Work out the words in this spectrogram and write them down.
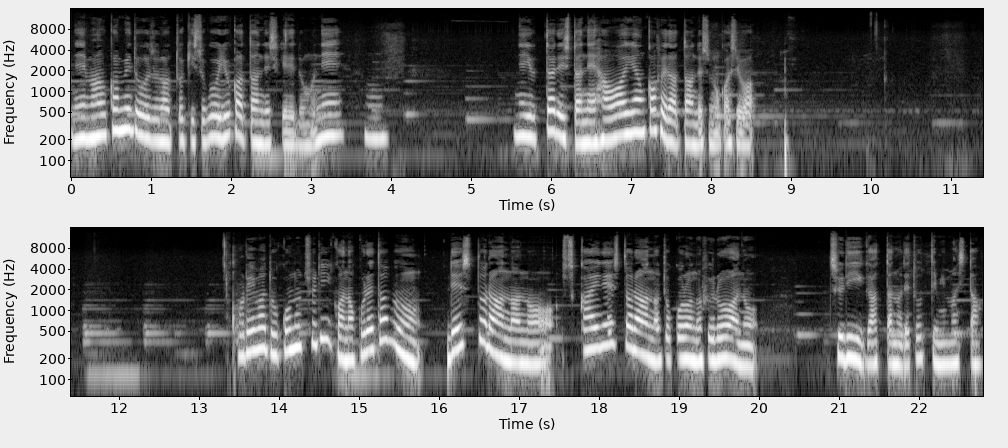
ね、マウカメドーズの時すごい良かったんですけれどもね。うん。ね、ゆったりしたね、ハワイアンカフェだったんです、昔は。これはどこのツリーかな？これ多分、レストランのあの、スカイレストランのところのフロアのツリーがあったので撮ってみました。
